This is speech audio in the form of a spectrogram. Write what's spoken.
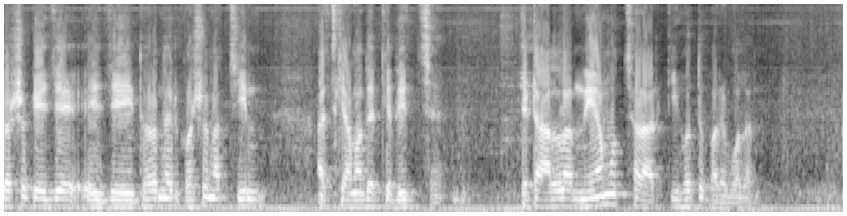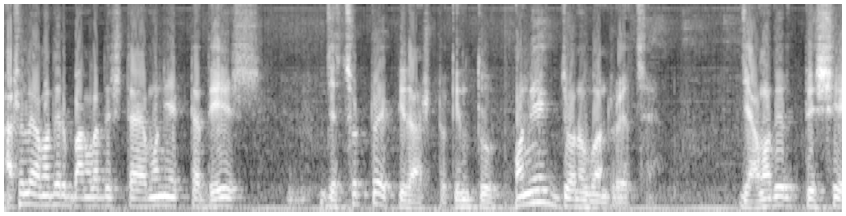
দর্শক, এই যে এই যে এই ধরনের ঘোষণা চীন আজকে আমাদেরকে দিচ্ছে, এটা আল্লাহর নিয়ামত ছাড়া আর কি হতে পারে বলেন? আসলে আমাদের বাংলাদেশটা এমনই একটা দেশ যে ছোট্ট একটি রাষ্ট্র, কিন্তু অনেক জনগণ রয়েছে, যে আমাদের দেশে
